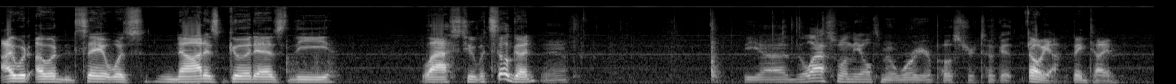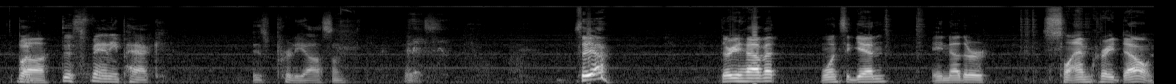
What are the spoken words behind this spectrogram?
I would I would say it was not as good as the last two, but still good. Yeah. The uh, the last one, the Ultimate Warrior poster took it, Oh yeah, big time. but Uh, this fanny pack is pretty awesome. It's So yeah, there you have it. Once again, another slam crate down.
